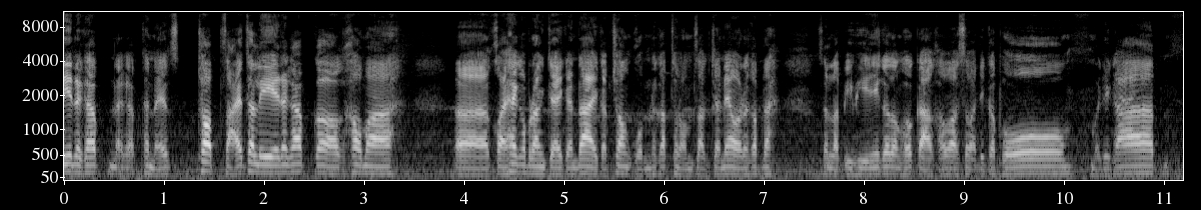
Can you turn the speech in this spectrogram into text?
นี่นะครับนะครับท่านไหนชอบสายทะเลนะครับ ก็เข้ามาอคอยให้กำลังใจกันได้กับช่องผมนะครับถนอมศักดิ์ชาแนลนะครับนะสำหรับ EP นี้ก็ต้องขอกล่าวคำว่าสวัสดีครับผมสวัสดีครับ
